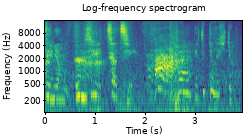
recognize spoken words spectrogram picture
세명 동시 처치. 저와 함께 집중하시죠.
